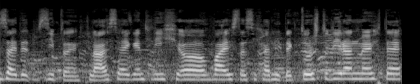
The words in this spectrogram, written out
seit der siebten Klasse eigentlich äh, weiß, dass ich Architektur studieren möchte.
